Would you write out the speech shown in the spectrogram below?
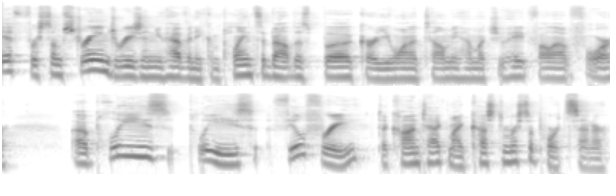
If for some strange reason you have any complaints about this book or you want to tell me how much you hate Fallout 4, uh, please, please feel free to contact my customer support center.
